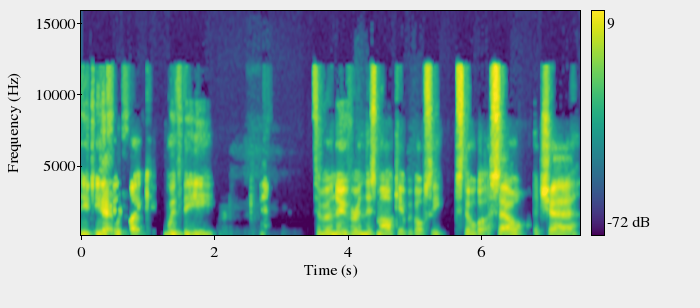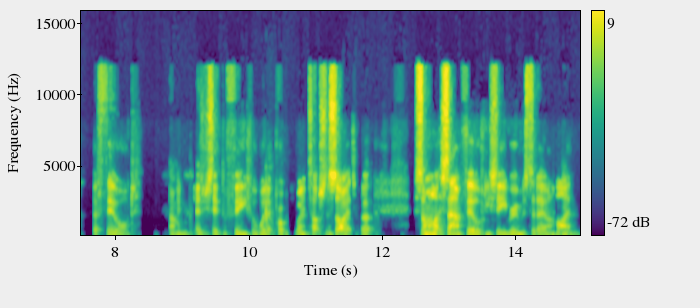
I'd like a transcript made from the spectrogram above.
you, you Yeah, think, we- like with the to maneuver in this market, we've obviously still got to sell a chair, a field. I mean, as you said, the fee for Willock probably won't touch the sides, but someone like Sam Field, you see rumours today online,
